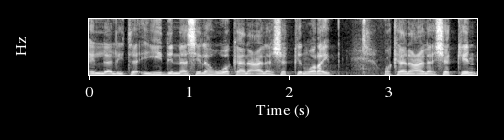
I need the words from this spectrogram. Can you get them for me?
إلا لتأييد الناس له وكان على شك وريب. وكان على شك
